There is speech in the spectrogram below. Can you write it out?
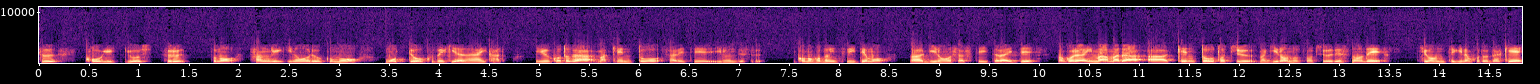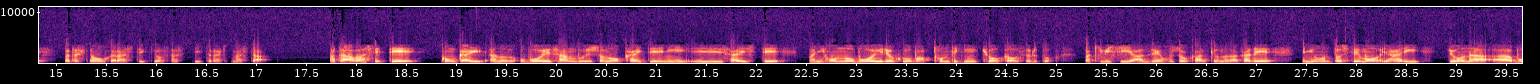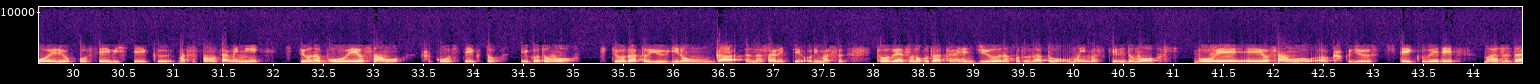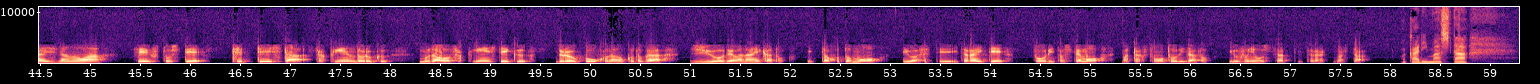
攻撃をするその反撃能力も持っておくべきではないかということが、まあ、検討されているんです。このことについても、まあ、議論させていただいて、まあ、これは今まだ検討途中、まあ、議論の途中ですので基本的なことだけ私の方から指摘をさせていただきましたまた合わせて今回あの防衛3文書の改定に際して、まあ、日本の防衛力を抜本的に強化をすると、まあ、厳しい安全保障環境の中で日本としてもやはり必要な防衛力を整備していくまたそのために必要な防衛予算を確保していくということも必要だという議論がなされております。当然そのことは大変重要なことだと思いますけれども防衛予算を拡充していく上でまず大事なのは政府として徹底した削減努力。無駄を削減していく努力を行うことが重要ではないかといったことも言わせていただいて総理としても全くその通りだというふうにおっしゃっていただきました。わかりました。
